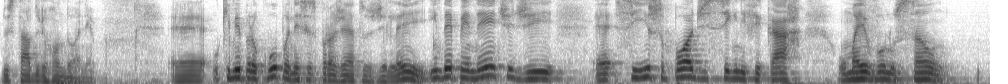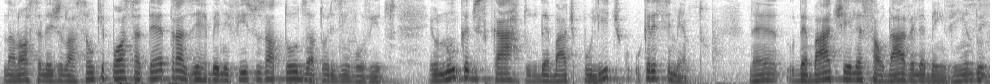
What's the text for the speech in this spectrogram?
do estado de Rondônia. É, o que me preocupa nesses projetos de lei, independente de é, se isso pode significar uma evolução na nossa legislação que possa até trazer benefícios a todos os atores envolvidos. Eu nunca descarto do debate político o crescimento. Né? O debate ele é saudável, ele é bem-vindo.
